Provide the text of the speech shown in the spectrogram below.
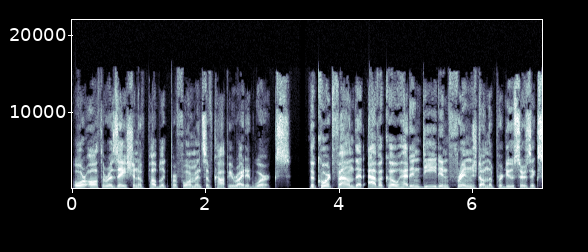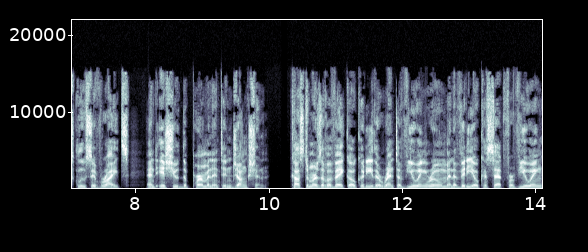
or authorization of public performance of copyrighted works. The court found that Aveco had indeed infringed on the producer's exclusive rights and issued the permanent injunction. Customers of Aveco could either rent a viewing room and a video cassette for viewing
